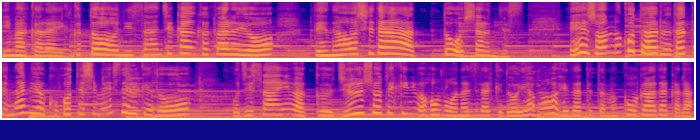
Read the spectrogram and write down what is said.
今から行くと23時間かかるよ。出直しだ。っとおっしゃるんです。えー、そんなことある？だってナビはここって示してるけどおじさん曰く住所的にはほぼ同じだけど山を隔てた向こう側だから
